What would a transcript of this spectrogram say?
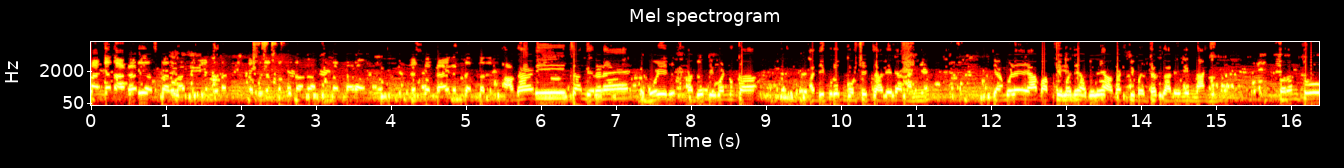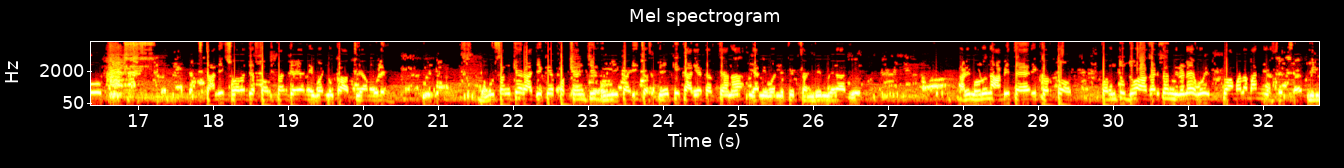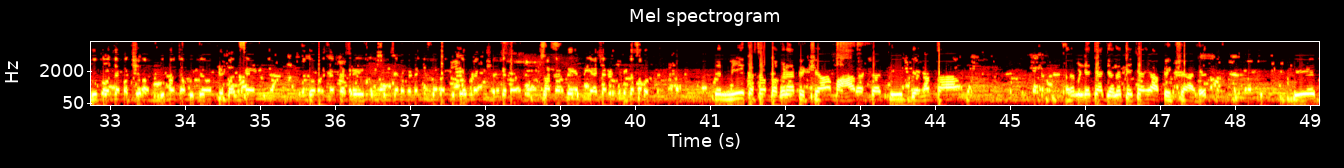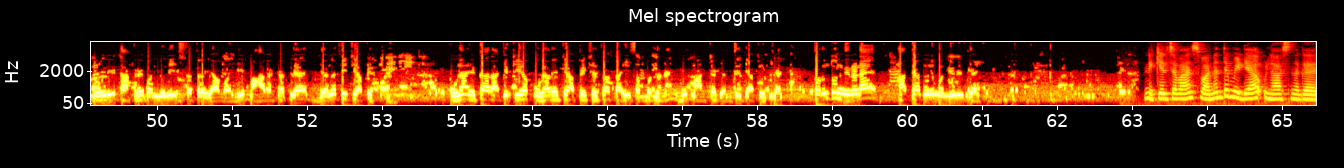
राज्यात आघाडी असणार आघाडीचा निर्णय होईल. अजून निवडणुका अधिकृत घोषित झालेल्या नाही त्यामुळे या बाबतीमध्ये अजूनही आघाडीची बैठक झालेली नाही. परंतु स्थानिक स्वराज्य संस्थांच्या या निवडणुका असल्यामुळे बहुसंख्य राजकीय पक्षांची भूमिका हीच असते की कार्यकर्त्यांना या निवडणुकीत संधी मिळाली. आणि म्हणून आम्ही तयारी करतो परंतु जो आघाडीचा निर्णय होईल तो आम्हाला मान्य असेल. हिंदुत्वाच्या पक्ष हिंदुत्वाच्या मुद्द्यावरती तर मी कसं बघण्यापेक्षा महाराष्ट्राची जनता खरं म्हणजे त्या जनतेच्या या अपेक्षा आहेत की दोन्ही ठाकरे बंधूंनी एकत्र यावं. ही महाराष्ट्रातल्या जनतेची अपेक्षा आहे. पुन्हा एका राजकीय पुढाऱ्याच्या अपेक्षेचा काही संबंध नाही ही महाराष्ट्र जनतेची अपेक्षा आहे. परंतु निर्णय हा त्या दोन्ही बंधूंनीच घ्यायचा. निखिल चव्हाण स्वानंद मीडिया उल्हासनगर.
